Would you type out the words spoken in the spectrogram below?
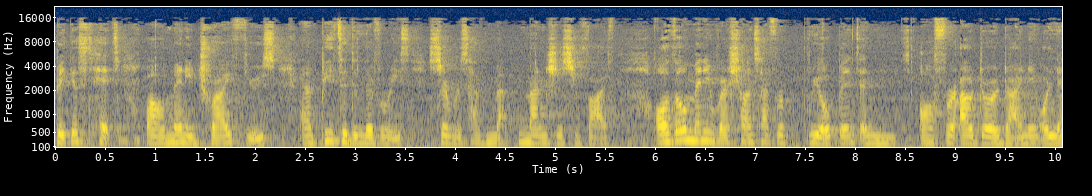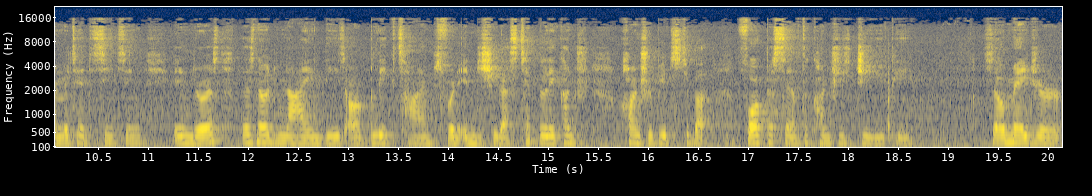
biggest hit, while many drive throughs and pizza deliveries service have ma- managed to survive. Although many restaurants have re- reopened and offer outdoor dining or limited seating indoors, there's no denying these are bleak times for an industry that typically con- contributes to about 4% of the country's GDP. So major,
